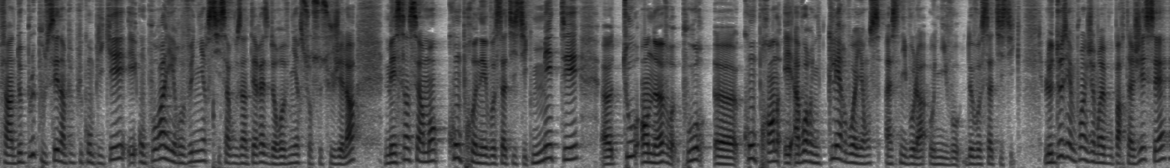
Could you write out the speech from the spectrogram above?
enfin, de plus poussé, d'un peu plus compliqué, et on pourra y revenir si ça vous intéresse de revenir sur ce sujet-là. Mais sincèrement, comprenez vos statistiques, mettez euh, tout en œuvre pour euh, comprendre et avoir une clairvoyance à ce niveau-là, au niveau de vos statistiques. Le deuxième point que j'aimerais vous partager, c'est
